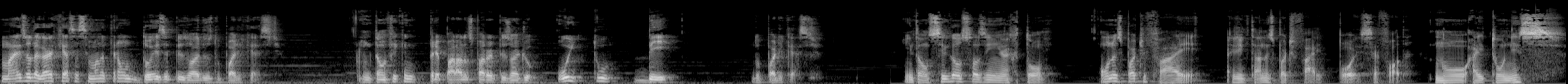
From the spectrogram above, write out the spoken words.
Mas o legal é que essa semana terão dois episódios do podcast. Então fiquem preparados para o episódio 8B do podcast. Então siga o Sozinho Arthur ou no Spotify. A gente tá no Spotify, pô, isso é foda. No iTunes,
